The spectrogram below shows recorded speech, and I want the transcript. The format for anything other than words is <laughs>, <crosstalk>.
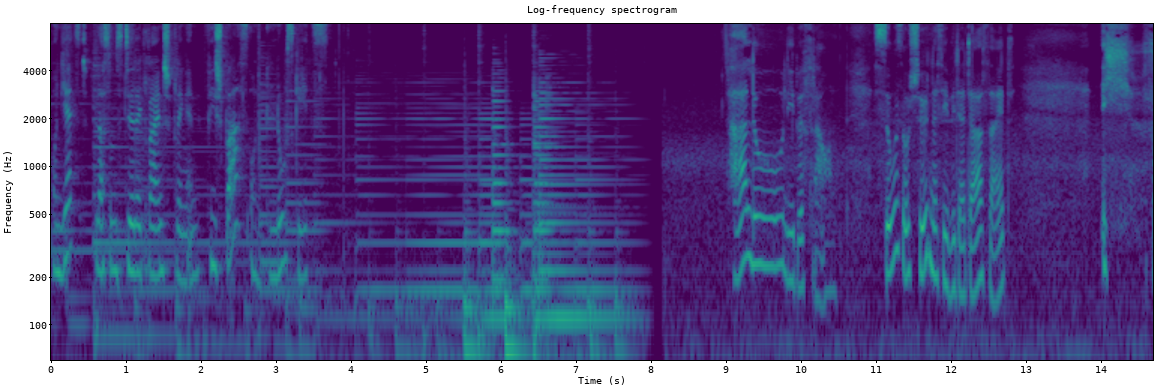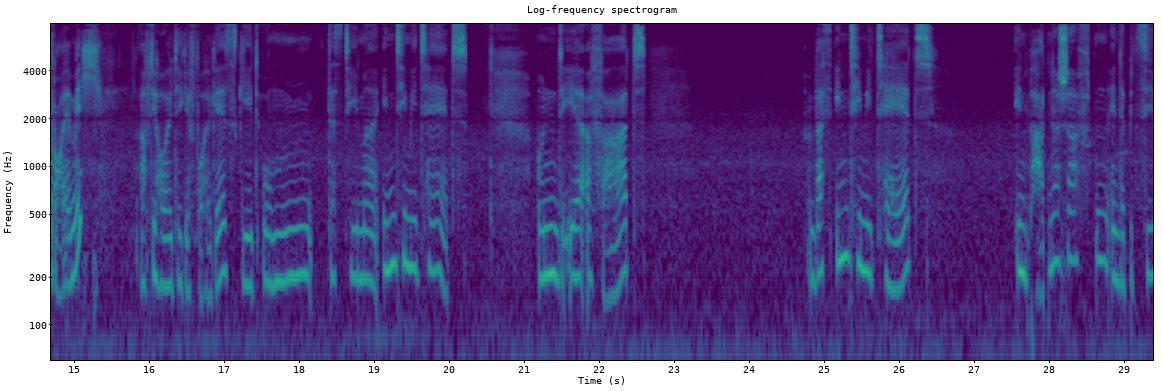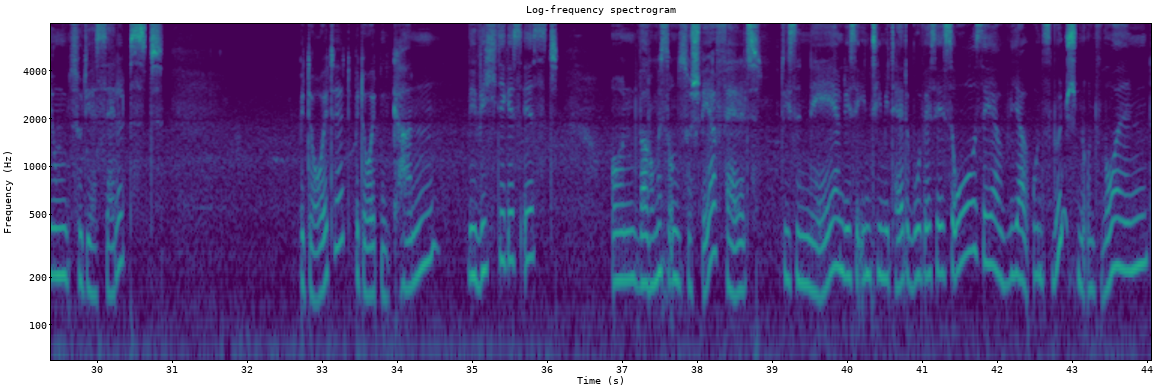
Und jetzt lass uns direkt reinspringen. Viel Spaß und los geht's! Hallo, liebe Frauen. So, so schön, dass ihr wieder da seid. Ich freue mich auf die heutige Folge. Es geht um das Thema Intimität. Und ihr erfahrt, was Intimität in Partnerschaften, in der Beziehung zu dir selbst bedeutet, bedeuten kann, wie wichtig es ist und warum es uns so schwer fällt, diese Nähe und diese Intimität, obwohl wir sie so sehr wir uns wünschen und wollen,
